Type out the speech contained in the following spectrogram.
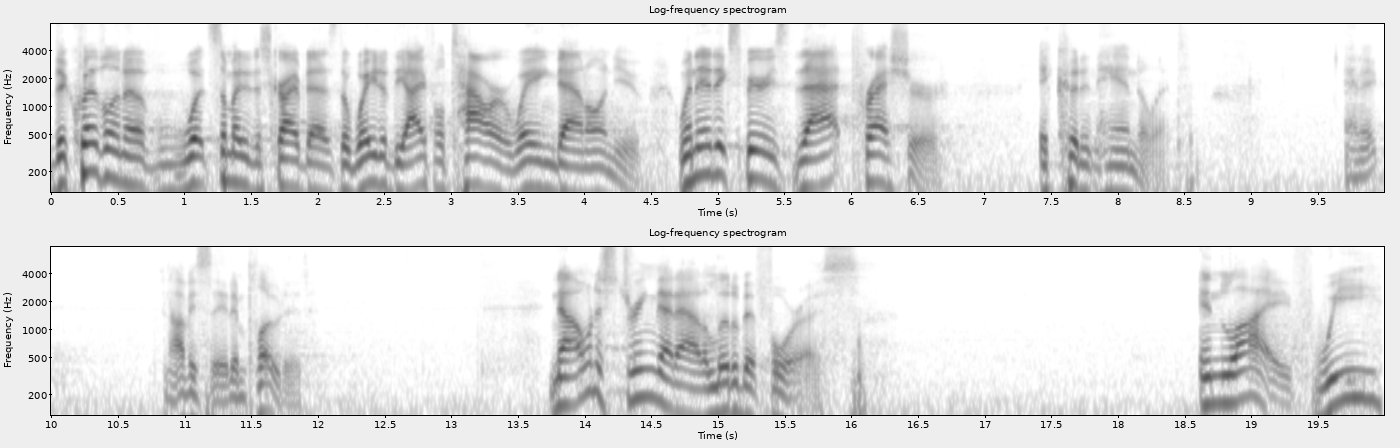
the equivalent of what somebody described as the weight of the Eiffel Tower weighing down on you. When it experienced that pressure, it couldn't handle it. And it and obviously it imploded. Now, I want to string that out a little bit for us. In life, we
